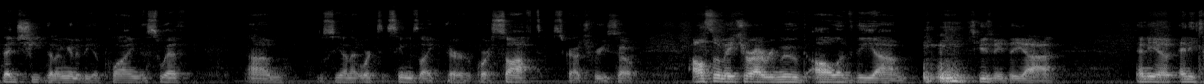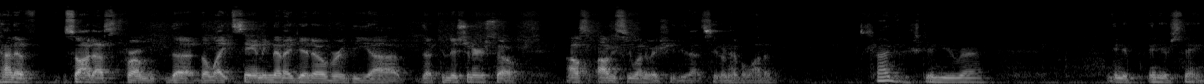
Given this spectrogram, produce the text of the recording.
bed sheet that I'm gonna be applying this with. Um, we'll see how that works. It seems like they're, of course, soft, scratch-free. So also made sure I removed all of the, um, excuse me, the uh, any uh, any kind of sawdust from the, the light sanding that I did over the, uh, the conditioner. So obviously want to make sure you do that so you don't have a lot of sawdust in your, uh, in your, in your stain.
